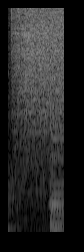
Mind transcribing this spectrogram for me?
Bye.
